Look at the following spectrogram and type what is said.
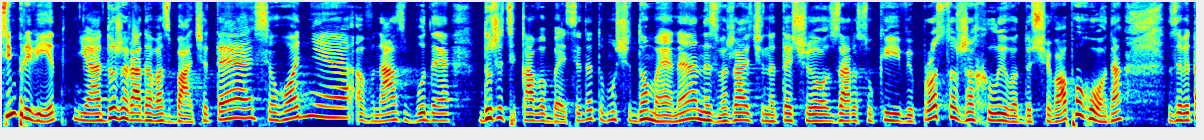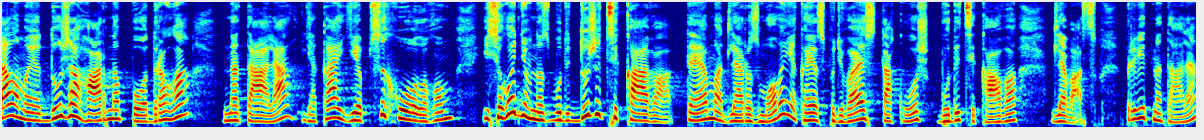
Всім привіт! Я дуже рада вас бачити. Сьогодні в нас буде дуже цікава бесіда, тому що до мене, незважаючи на те, що зараз у Києві просто жахлива дощова погода, завітала моя дуже гарна подруга Наталя, яка є психологом. І сьогодні в нас буде дуже цікава тема для розмови, яка, я сподіваюся, також буде цікава для вас. Привіт, Наталя.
